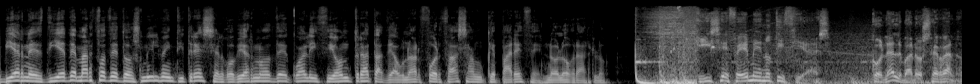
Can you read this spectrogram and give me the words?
Viernes 10 de marzo de 2023, el gobierno de coalición trata de aunar fuerzas, aunque parece no lograrlo. ISFM Noticias, con Álvaro Serrano.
